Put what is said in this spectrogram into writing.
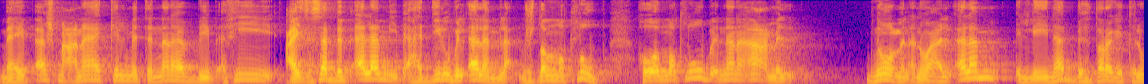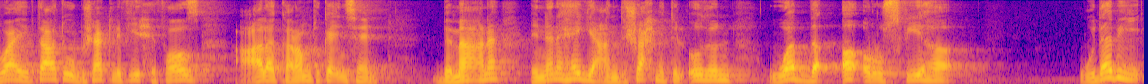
ما يبقاش معناها كلمة إن أنا بيبقى فيه عايز أسبب ألم يبقى هديله بالألم. لأ مش ده المطلوب. هو المطلوب إن أنا أعمل نوع من أنواع الألم اللي ينبه درجة الوعي بتاعته بشكل فيه حفاظ على كرامته كإنسان. بمعنى إن أنا هاجي عند شحمة الأذن وأبدأ أقرص فيها وده بي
